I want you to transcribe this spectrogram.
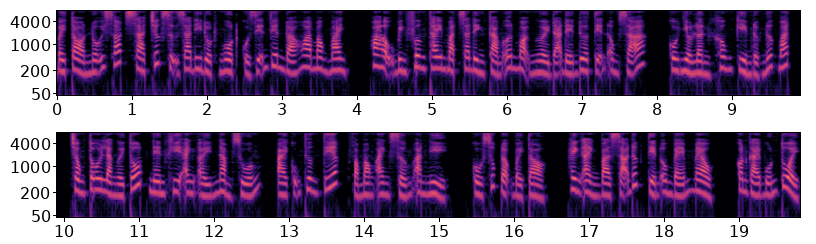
bày tỏ nỗi xót xa trước sự ra đi đột ngột của diễn viên đóa hoa mong manh. Hoa hậu Bình Phương thay mặt gia đình cảm ơn mọi người đã đến đưa tiễn ông xã. Cô nhiều lần không kìm được nước mắt. Chồng tôi là người tốt nên khi anh ấy nằm xuống, ai cũng thương tiếc và mong anh sớm an nghỉ. Cô xúc động bày tỏ. Hình ảnh bà xã Đức Tiến ôm bé mèo, con gái 4 tuổi,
